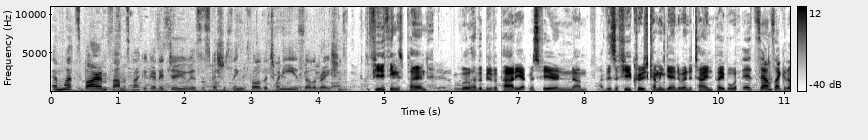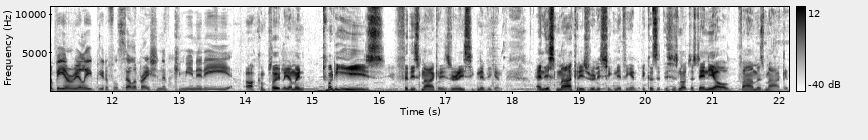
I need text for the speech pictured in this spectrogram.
And what's Byron Farmers Market going to do as a special thing for the 20 year celebration? A few things planned. We'll have a bit of a party atmosphere, and um, there's a few crews coming down to entertain people. It sounds like it'll be a really beautiful celebration of community. Oh, completely. I mean, 20 years for this market is really significant. And this market is really significant because this is not just any old farmer's market.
